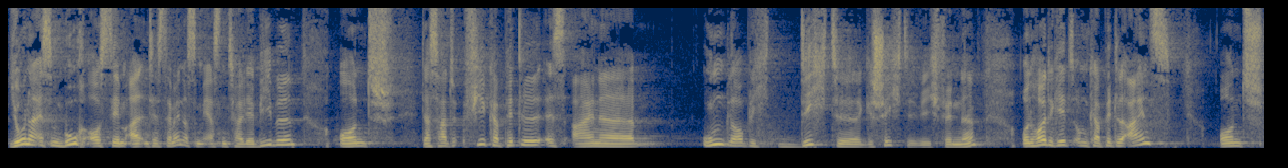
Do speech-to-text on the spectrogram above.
Jona ist ein Buch aus dem Alten Testament, aus dem ersten Teil der Bibel. Und das hat vier Kapitel, ist eine unglaublich dichte Geschichte, wie ich finde. Und heute geht es um Kapitel 1 und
